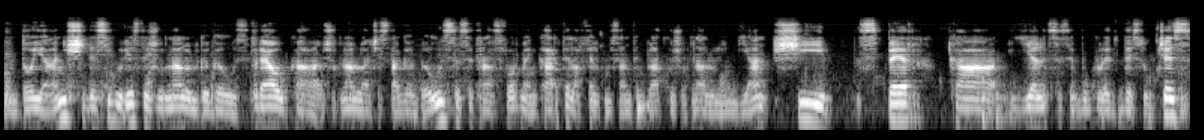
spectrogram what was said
în 2 ani și desigur este jurnalul Găgăuz. Vreau ca jurnalul acesta Găgăuz să se transforme în carte, la fel cum s-a întâmplat cu jurnalul indian și sper ca el să se bucure de succes.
